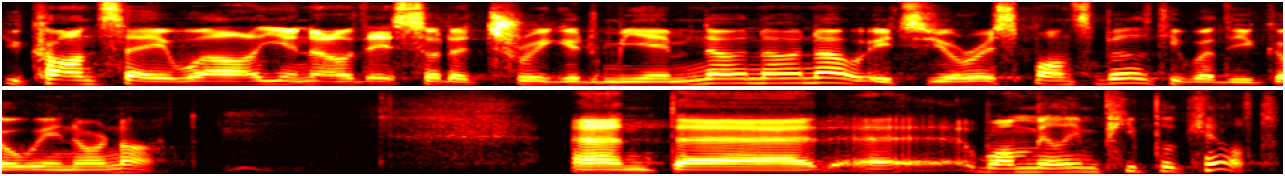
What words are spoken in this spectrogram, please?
You can't say, well, you know, they sort of triggered me. No, no, no. It's your responsibility whether you go in or not. And uh, uh, one million people killed.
